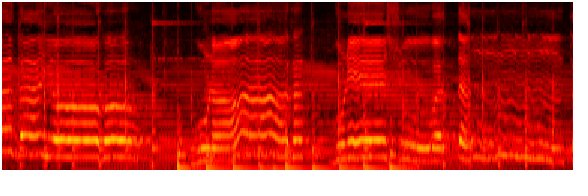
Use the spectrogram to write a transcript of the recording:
विभागयोः गुणाः गुणेषु वर्तन्त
